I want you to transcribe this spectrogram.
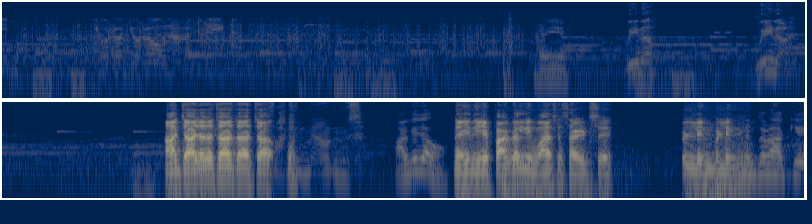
him. You're on your own, I'm afraid. नहीं है Lena? Lena! हाँ जा जा जा जा जा आगे जाऊँ नहीं नहीं ये पागल नहीं वहाँ से साइड से। बिल्डिंग बिल्डिंग अरे उधर आके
